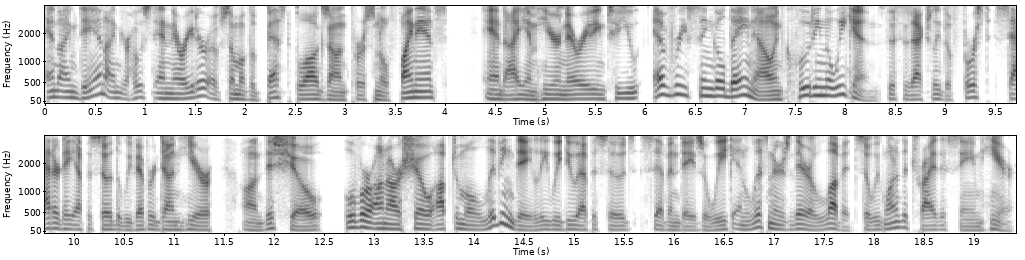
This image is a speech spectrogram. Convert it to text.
And I'm Dan, I'm your host and narrator of some of the best blogs on personal finance, and I am here narrating to you every single day now, including the weekends. This is actually the first Saturday episode that we've ever done here on this show. Over on our show, Optimal Living Daily, we do episodes seven days a week, and listeners there love it, so we wanted to try the same here.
